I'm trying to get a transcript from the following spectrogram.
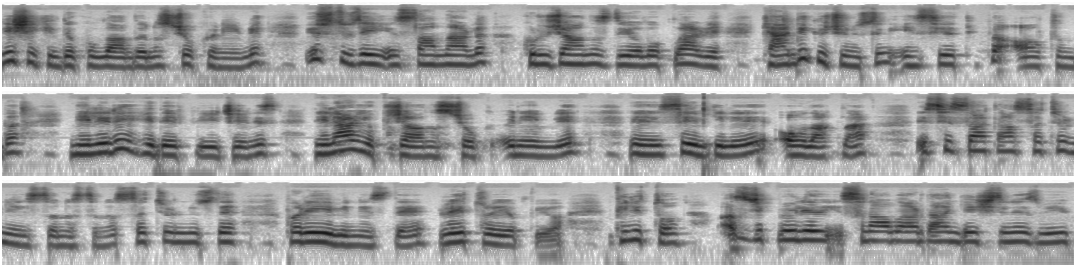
ne şekilde kullandığınız çok önemli. Üst düzey insanlarla kuracağınız diyaloglar ve kendi gücünüzün inisiyatifi altında neleri hedefleyeceğiniz, neler yapacağınız çok önemli ee, sevgili oğlaklar. E, siz zaten Satürn insanısınız. Satürn'ünüzde para evinizde retro yapıyor. Plüton azıcık böyle sınavlardan geçtiniz. Büyük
